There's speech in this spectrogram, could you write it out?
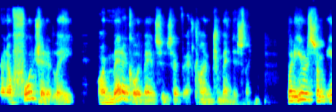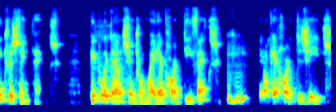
And now, fortunately, our medical advances have, have climbed tremendously. But here's some interesting things. People with Down syndrome might have heart defects. hmm They don't get heart disease.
